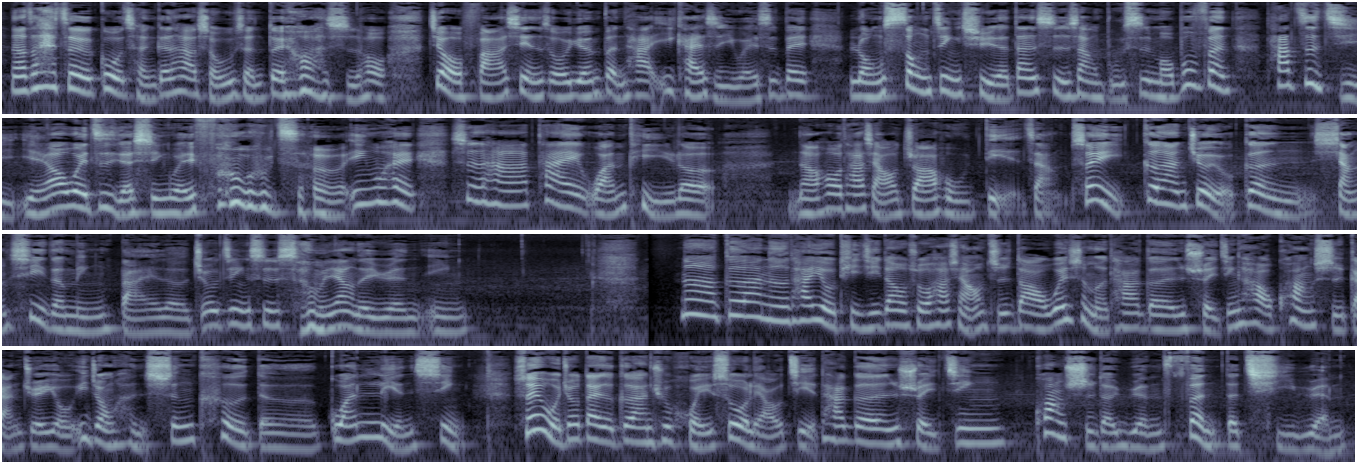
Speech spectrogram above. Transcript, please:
那在这个过程跟他的守护神对话的时候，就有发现说，原本他一开始以为是被龙送进去的，但事实上不是，某部分他自己也要为自己的行为负责，因为。是他太顽皮了，然后他想要抓蝴蝶，这样，所以个案就有更详细的明白了究竟是什么样的原因。那个案呢，他有提及到说，他想要知道为什么他跟水晶号矿石感觉有一种很深刻的关联性，所以我就带着个案去回溯了解他跟水晶矿石的缘分的起源。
